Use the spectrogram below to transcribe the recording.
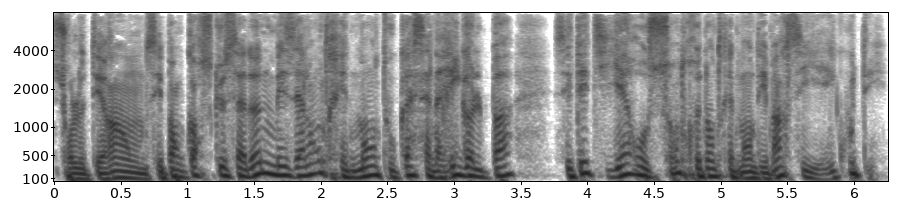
Sur le terrain, on ne sait pas encore ce que ça donne, mais à l'entraînement, en tout cas, ça ne rigole pas. C'était hier au centre d'entraînement des Marseillais. Écoutez.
